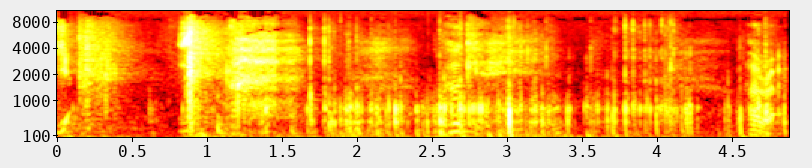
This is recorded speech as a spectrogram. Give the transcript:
Yeah. Okay. All right.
